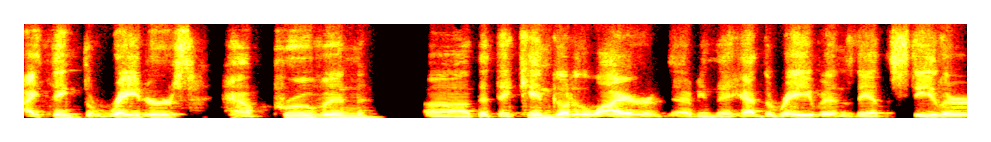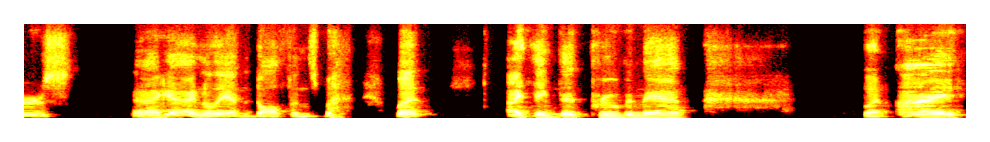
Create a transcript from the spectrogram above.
I think the Raiders have proven uh, that they can go to the wire. I mean, they had the Ravens, they had the Steelers. I, I know they had the Dolphins, but but I think they've proven that. But I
